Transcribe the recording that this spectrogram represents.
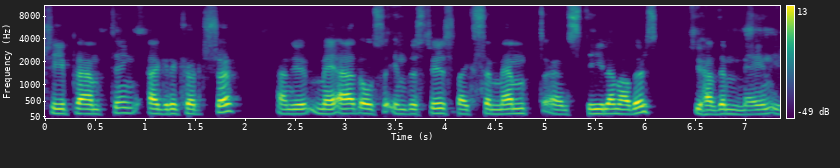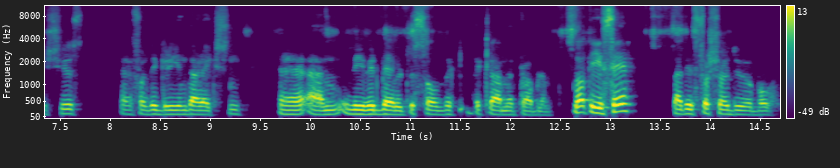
tree planting, agriculture, and you may add also industries like cement and steel and others, you have the main issues uh, for the green direction, uh, and we will be able to solve the, the climate problem. It's not easy, but it's for sure doable.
